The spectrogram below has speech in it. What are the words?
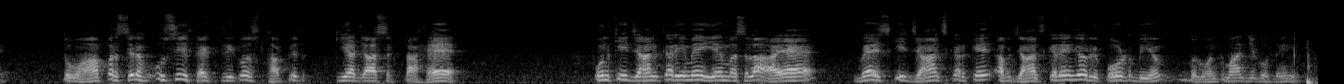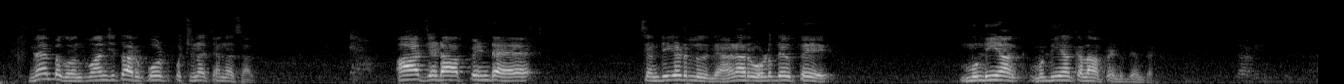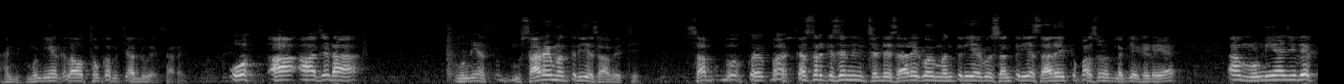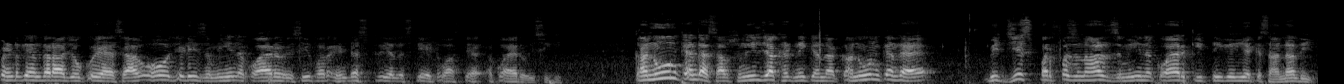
तो वहाँ पर सिर्फ़ उसी फैक्ट्री को स्थापित किया जा सकता है उनकी जानकारी में यह मसला आया है वह इसकी जांच करके अब जांच करेंगे और रिपोर्ट भी हम भगवंत मान जी को देंगे मैं भगवंत मान जी तो रिपोर्ट पूछना चाहना साहब ਆ ਜਿਹੜਾ ਪਿੰਡ ਹੈ ਚੰਡੀਗੜ੍ਹ ਲੁਧਿਆਣਾ ਰੋਡ ਦੇ ਉੱਤੇ ਮੁੰਡੀਆਂ ਮੁੰਡੀਆਂ ਕਲਾਂ ਪਿੰਡ ਦੇ ਅੰਦਰ ਹਾਂਜੀ ਮੁੰਡੀਆਂ ਕਲਾਂ ਉੱਥੋਂ ਕੰਮ ਚਾਲੂ ਹੈ ਸਾਰਾ ਹੀ। ਉਹ ਆ ਆ ਜਿਹੜਾ ਮੁੰਡੀਆਂ ਸਾਰੇ ਮੰਤਰੀ ਹੈ ਸਾਹਿਬ ਇੱਥੇ ਸਭ ਕਸਰ ਕਿਸੇ ਨੇ ਨਹੀਂ ਛੱਡੇ, ਸਾਰੇ ਕੋਈ ਮੰਤਰੀ ਹੈ, ਕੋਈ ਸੰਤਰੀ ਹੈ, ਸਾਰੇ ਇੱਕ ਪਾਸੋਂ ਲੱਗੇ ਖੜੇ ਆ ਆ ਮੁੰਡੀਆਂ ਜੀ ਦੇ ਪਿੰਡ ਦੇ ਅੰਦਰ ਆ ਜੋ ਕੋਈ ਐਸਾ, ਉਹ ਜਿਹੜੀ ਜ਼ਮੀਨ ਅਕਵਾਇਰ ਹੋਈ ਸੀ ਫॉर ਇੰਡਸਟਰੀਅਲ ਸਟੇਟ ਵਾਸਤੇ ਅਕਵਾਇਰ ਹੋਈ ਸੀਗੀ। ਕਾਨੂੰਨ ਕਹਿੰਦਾ ਸਾਹਿਬ ਸੁਨੀਲ ਜਾਖੜ ਨਹੀਂ ਕਹਿੰਦਾ, ਕਾਨੂੰਨ ਕਹਿੰਦਾ ਹੈ ਵੀ ਜਿਸ ਪਰਪਸ ਨਾਲ ਜ਼ਮੀਨ ਅਕਵਾਇਰ ਕੀਤੀ ਗਈ ਹੈ ਕਿਸਾਨਾਂ ਦੀ,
